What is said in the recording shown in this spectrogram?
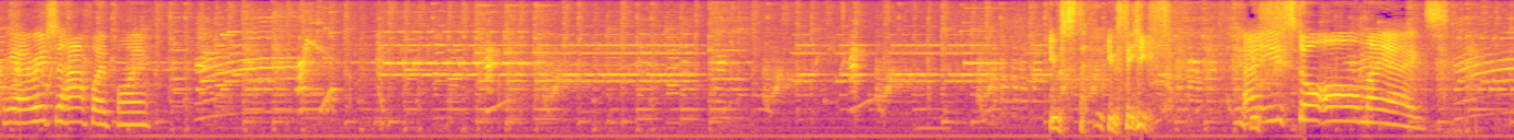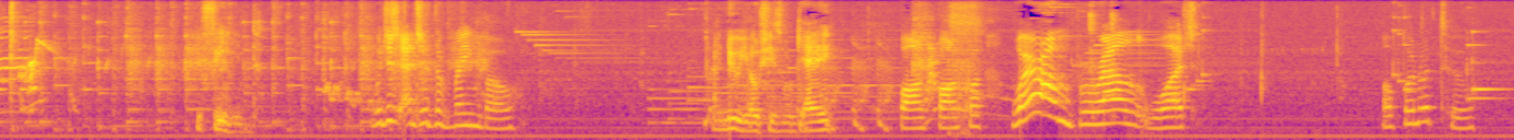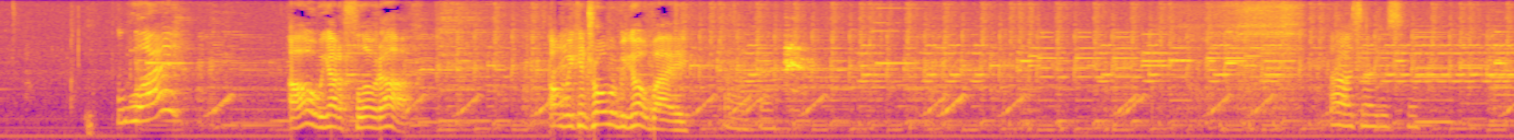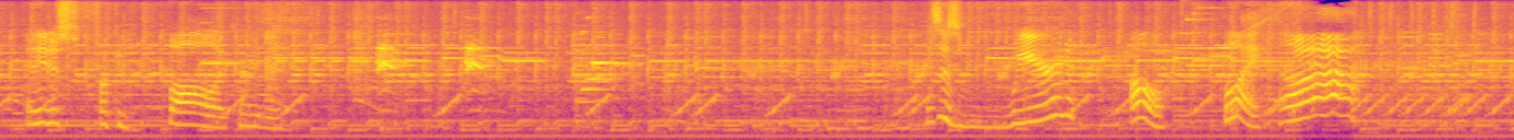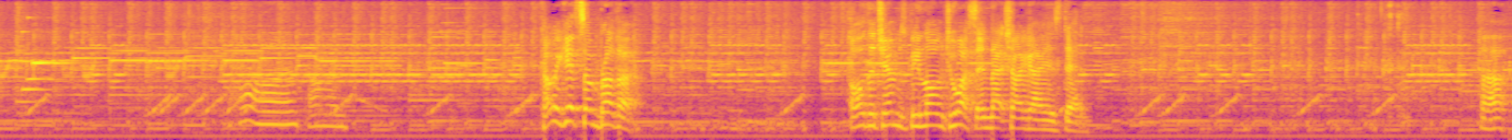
Okay, I reached the halfway point. You st- you thief. Uh, you stole all my eggs. You fiend. We just entered the rainbow. I knew Yoshis were gay. Bonk, bonk, bonk. Where umbrella? What? Open with two. What? Oh, we gotta float up. Oh, we control where we go by. Oh, okay. Oh, it's not just. And you just fucking fall like crazy. This is weird. Oh, boy. Ah! Oh, I'm coming. Come and get some, brother. All the gems belong to us, and that shy guy is dead. Uh,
